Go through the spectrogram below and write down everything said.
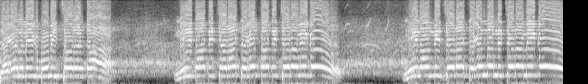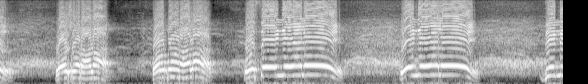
జగన్ మీకు భూమి ఇచ్చాడంట. మీ తాత ఇచ్చాడా? జగన్ తాత ఇచ్చాడా మీకు? మీ నాన్న ఇచ్చాడా? జగన్ నాన్న ఇచ్చాడా? రోషం రాలా కోపం రాలా వస్తే ఏం చేయాలి? ఏం చేయాలి? దీన్ని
